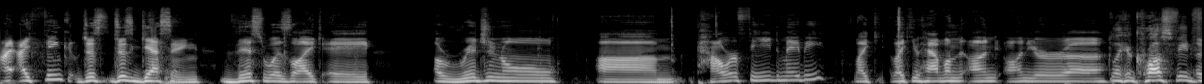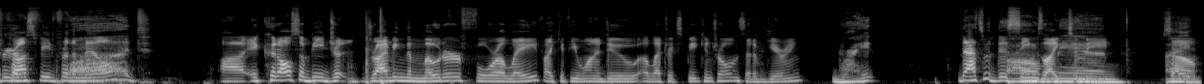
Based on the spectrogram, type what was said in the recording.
I, I think just just guessing, this was like a original um, power feed, maybe like like you have on on on your. Uh, like a crossfeed for a cross feed for the mill. Uh, it could also be dr- driving the motor for a lathe, like if you want to do electric speed control instead of gearing. Right. That's what this seems Oh, like to me. So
